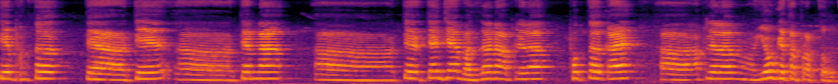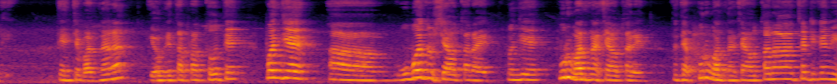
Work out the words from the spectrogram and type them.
ते फक्त त्या ते त्यांना ते त्यांच्या भजनानं आपल्याला फक्त काय आपल्याला योग्यता प्राप्त होते. त्यांच्या भजनानं योग्यता प्राप्त होते. पण जे उभयदृश्य अवतार आहेत म्हणजे पूर्वभजनाचे अवतार आहेत तर त्या पूर्वभजनाच्या अवताराच्या ठिकाणी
